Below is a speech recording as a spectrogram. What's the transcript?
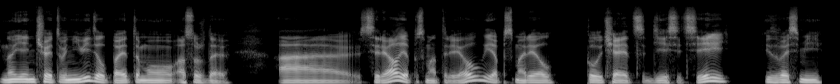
Но я ничего этого не видел, поэтому осуждаю. А сериал я посмотрел, я посмотрел, получается, 10 серий из 8.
